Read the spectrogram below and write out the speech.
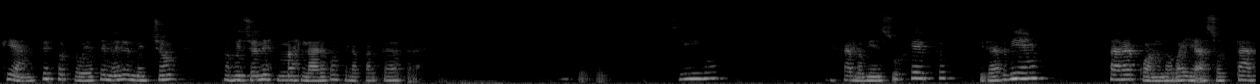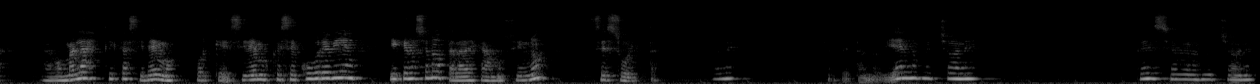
que antes porque voy a tener el mechón, los mechones más largos de la parte de atrás. Sigo, dejarlo bien sujeto, tirar bien para cuando vaya a soltar la goma elástica, si vemos, porque si vemos que se cubre bien y que no se nota, la dejamos, si no, se suelta. Apretando bien los mechones, tensión en los mechones.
